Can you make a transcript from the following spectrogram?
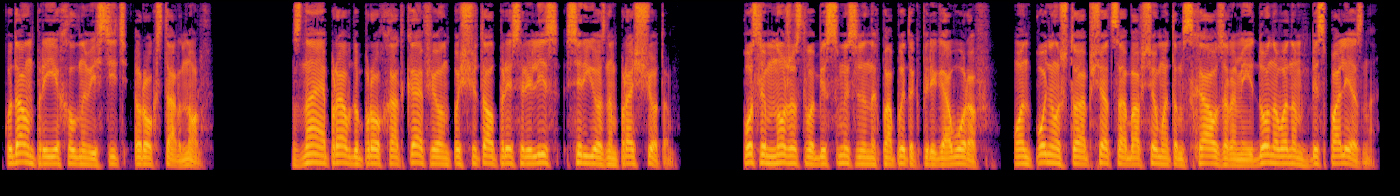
куда он приехал навестить «Rockstar North». Зная правду про Hot Coffee, он посчитал пресс-релиз серьезным просчетом. После множества бессмысленных попыток переговоров он понял, что общаться обо всем этом с Хаузерами и Донованом бесполезно.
